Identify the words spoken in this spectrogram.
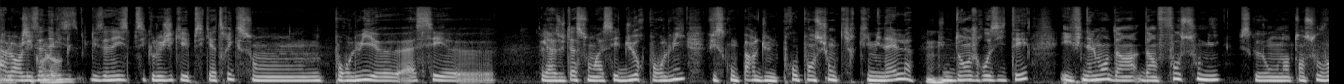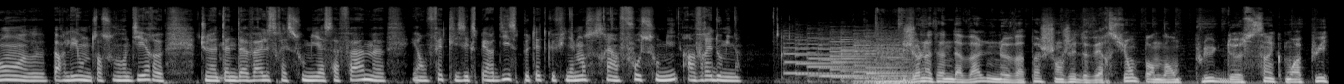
Alors, les analyses, les analyses, psychologiques et psychiatriques sont pour lui assez les résultats sont assez durs pour lui, puisqu'on parle d'une propension criminelle, mhm. d'une dangerosité, et finalement d'un faux soumis, puisqu'on entend souvent euh, parler, on entend souvent dire euh, Jonathan Daval serait soumis à sa femme, et en fait les experts disent peut-être que finalement ce serait un faux soumis, un vrai dominant. Jonathan Daval ne va pas changer de version pendant plus de 5 mois, puis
